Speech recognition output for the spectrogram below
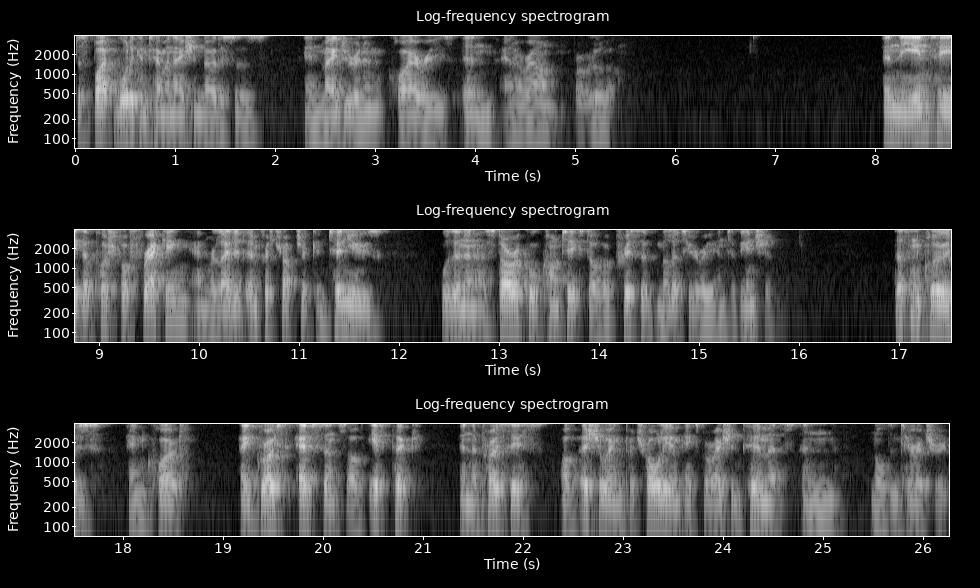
Despite water contamination notices and major inquiries in and around Borroloola. In the NT, the push for fracking and related infrastructure continues within an historical context of oppressive military intervention. This includes, and quote, a gross absence of FPIC in the process of issuing petroleum exploration permits in Northern Territory.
